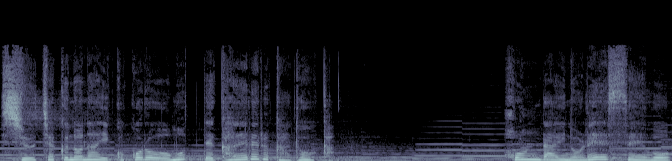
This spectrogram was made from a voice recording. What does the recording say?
執着のない心を持って帰れるかどうか本来の霊性を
